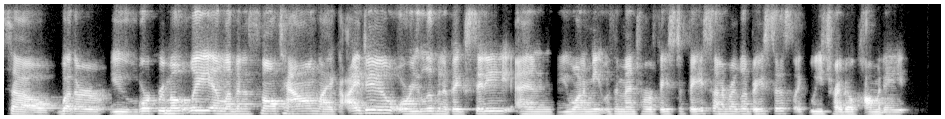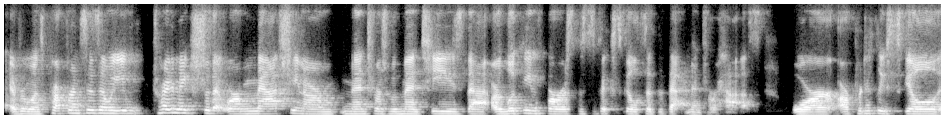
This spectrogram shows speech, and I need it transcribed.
So whether you work remotely and live in a small town like I do, or you live in a big city and you want to meet with a mentor face to face on a regular basis, like we try to accommodate everyone's preferences and we try to make sure that we're matching our mentors with mentees that are looking for a specific skill set that that mentor has or are particularly skilled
